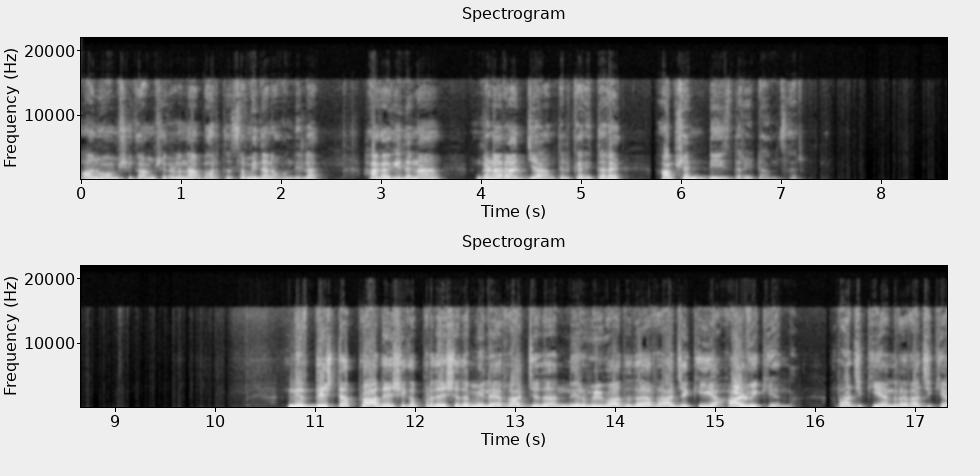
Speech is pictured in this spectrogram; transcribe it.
ಆನುವಂಶಿಕ ಅಂಶಗಳನ್ನು ಭಾರತದ ಸಂವಿಧಾನ ಹೊಂದಿಲ್ಲ. ಹಾಗಾಗಿ ಇದನ್ನು ಗಣರಾಜ್ಯ ಅಂತೇಳಿ ಕರೀತಾರೆ. Option D is the right answer. ನಿರ್ದಿಷ್ಟ ಪ್ರಾದೇಶಿಕ ಪ್ರದೇಶದ ಮೇಲೆ ರಾಜ್ಯದ ನಿರ್ವಿವಾದದ ರಾಜಕೀಯ ಆಳ್ವಿಕೆಯನ್ನು ರಾಜಕೀಯ ಅಂದರೆ ರಾಜಕೀಯ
